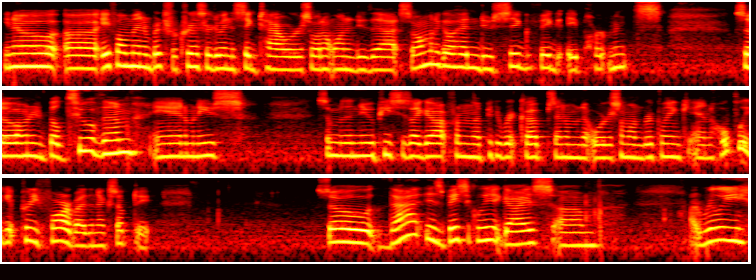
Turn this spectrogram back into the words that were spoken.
You know, uh, AFOL and Bricks for Chris are doing the sig tower, so I don't want to do that. So I'm going to go ahead and do sig fig apartments. So I'm going to build two of them, and I'm going to use some of the new pieces I got from the Pick a Brick Cups, and I'm going to order some on Bricklink, and hopefully get pretty far by the next update. So that is basically it, guys. Um, I really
